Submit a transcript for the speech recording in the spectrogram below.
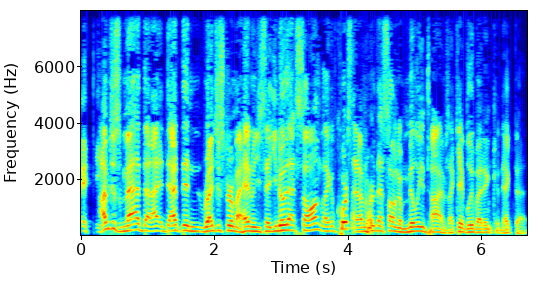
Mickey. I'm just mad that I that didn't register in my head when you said, you know that song? Like, of course I, I've heard that song a million times. I can't believe I didn't connect that.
